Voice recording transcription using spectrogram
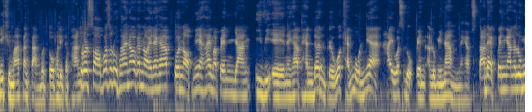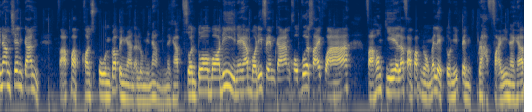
นี่คือมาร์กต่างๆ บนตัวผลิตภัณฑ์ ตรวจสอบวัสดุภายนอกกันหน่อยนะครับตัวหนอบเนี่ยให้มาเป็นยาง EVA นะครับแฮนเดิลหรือว่าแขนหมุนเนี่ยให้วัสดุเป็นอลูมิเนียมนะครับสตาร์เด็กเป็นงานอลูมิเนียมเช่นกันกัน ฝาปรับคอนสปูลก็เป็นงานอลูมิเนียมนะครับ ส่วนตัวบอดี้นะครับ บอดี้เฟรมกลางโคเวอร์ซ้ายขวา ฝาห้องเกียร์และฝาปรับหน่วงแม่เหล็กตัวนี้เป็นกราฟไฟต์นะครับ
